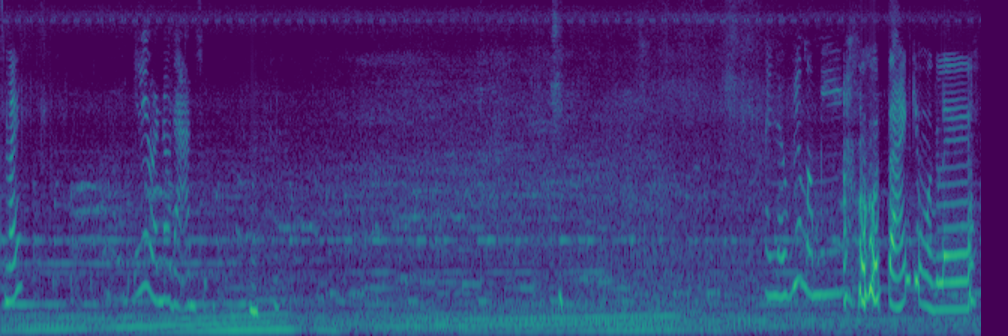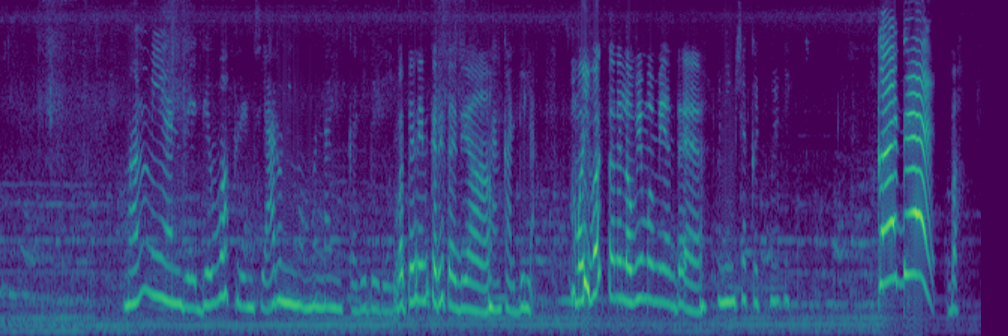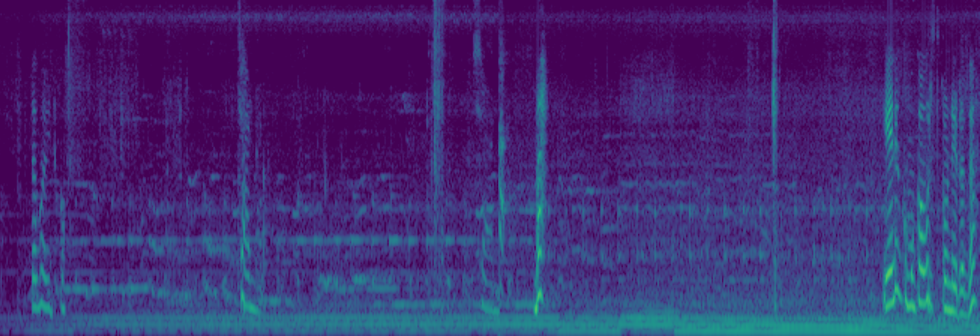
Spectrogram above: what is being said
ಸ್ಮೈಲ್ ಇಲ್ಲಿ ಒಂದು dance. I love you mummy oh thank you ಮಗಳೇ ಮಮ್ಮಿ ಅಂದ್ರೆ ದೆವ್ವ ಫ್ರೆಂಡ್ಸ್ ಯಾರು ನಿಮ್ಮ ಅಮ್ಮನ್ನ ಹಿಂಗೆ ಕರಿಬೇಡಿ ಮತ್ತೆ ನೀನ್ ಕರಿತಾ ಇದೀಯಾ? ನಾನು ಕರ್ದಿಲ್ಲ. ಮ ಇವಾಗ ತಾನೇ ಲವ್ ಯು ಮಮ್ಮಿ ಅಂತೆ ಒಂದು ನಿಮಿಷ ಕಟ್ ಮಾಡಿ. ಕಡೆ ಬಾ ತಗೋ ಇಟ್ಕೋ. ಚಂದ. ಚಂದ. ಬಾ. ಏನಕ್ಕೆ ಮುಖ ಉರಿಸ್ಕೊಂಡಿರೋದು?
